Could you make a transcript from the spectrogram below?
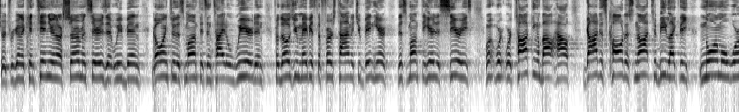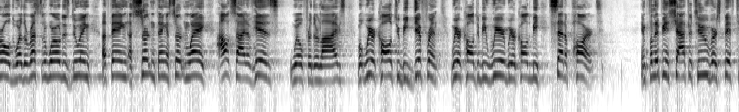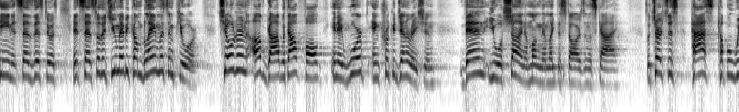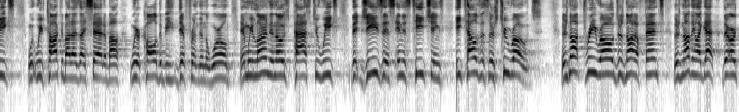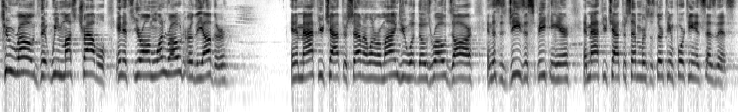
Church, we're going to continue in our sermon series that we've been going through this month. It's entitled Weird. And for those of you, maybe it's the first time that you've been here this month to hear this series, we're, we're, talking about how God has called us not to be like the normal world where the rest of the world is doing a thing, a certain thing, a certain way outside of His will for their lives, but we are called to be different. We are called to be weird. We are called to be set apart. In Philippians chapter 2, verse 15, it says this to us it says, So that you may become blameless and pure, children of God without fault in a warped and crooked generation, then you will shine among them like the stars in the sky. So, church, this past couple weeks, we've talked about, as I said, about we're called to be different than the world. And we learned in those past two weeks that Jesus, in his teachings, he tells us there's two roads. There's not three roads, there's not a fence, there's nothing like that. There are two roads that we must travel, and it's you're on one road or the other. And in Matthew chapter 7, I want to remind you what those roads are. And this is Jesus speaking here. In Matthew chapter 7, verses 13 and 14, it says this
